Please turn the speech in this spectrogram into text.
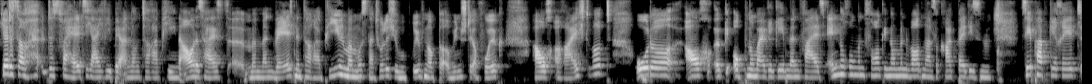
Ja, das, das verhält sich eigentlich wie bei anderen Therapien auch. Das heißt, äh, man, man wählt eine Therapie und man muss natürlich überprüfen, ob der erwünschte Erfolg auch erreicht wird oder auch, äh, ob nochmal gegebenenfalls Änderungen vorgenommen werden. Also gerade bei diesem CPAP-Gerät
